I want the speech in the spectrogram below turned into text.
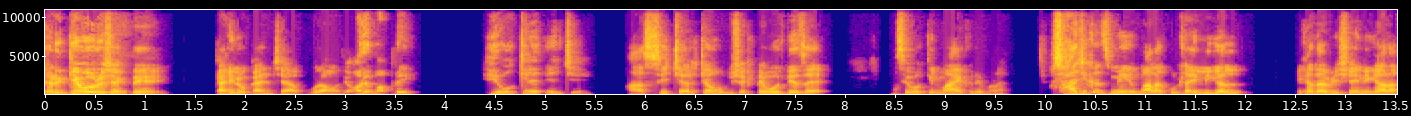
धडकी भरू शकते काही लोकांच्या उरामध्ये. अरे बापरे! हे वकील आहेत यांचे. अशी चर्चा होऊ शकते होतेच आहे. असे वकील माझ्याकडे पण आहे साहजिकच मी मला कुठलाही लिगल एखादा विषय निघाला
